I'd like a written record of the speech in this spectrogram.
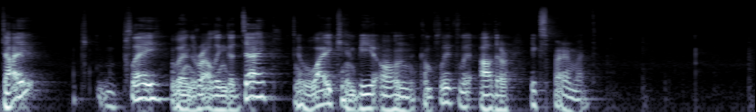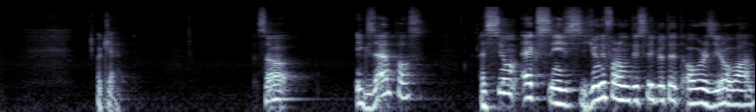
die play when rolling a die, y can be on completely other experiment. Okay. So examples, assume x is uniformly distributed over 0, 1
